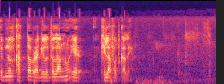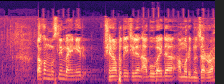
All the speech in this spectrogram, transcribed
ইবনুল খাত্তাব রাজিউল্লাহ এর খিলাফতকালে। তখন মুসলিম বাহিনীর সেনাপতি ছিলেন আবু উবাইদা আমর ইবনু জার্রাহ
